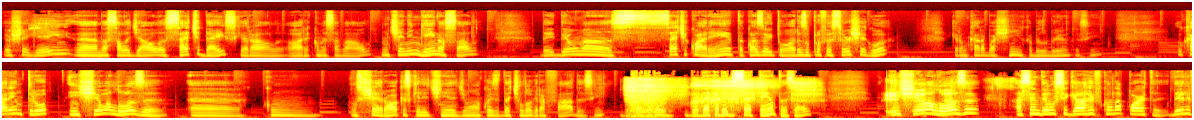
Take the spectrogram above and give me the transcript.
Eu cheguei uh, na sala de aula 7h10, que era a, aula, a hora que começava a aula. Não tinha ninguém na sala. Daí deu umas 7h40, quase 8 horas, o professor chegou, que era um cara baixinho, cabelo branco assim. O cara entrou, encheu a lousa uh, com uns xerox que ele tinha de uma coisa datilografada, assim, da década, da década de 70, sabe? Encheu a lousa, acendeu um cigarro e ficou na porta. Daí ele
